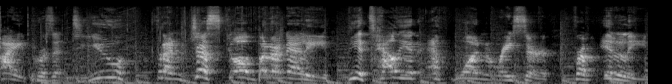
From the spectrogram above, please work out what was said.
I present to you Francesco Baronelli, the Italian F1 racer from Italy.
